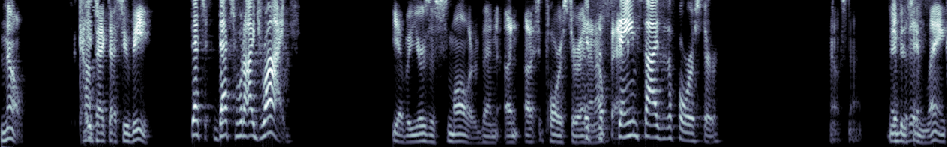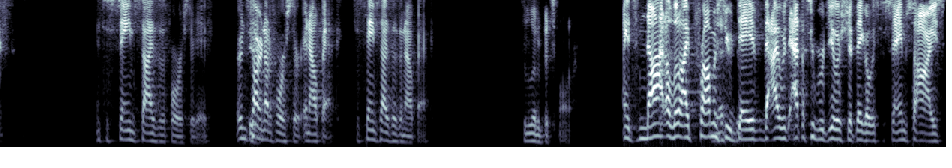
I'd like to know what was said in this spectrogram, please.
no, compact SUV. That's that's what I drive. Yeah, but yours is smaller than an, a Forester and it's the Outback. same size as a Forester. No, it's not. Maybe it the same is. length. It's the same size as a Forester, Dave. Or, sorry, not a Forester, an Outback. It's the same size as an Outback. It's a little bit smaller. It's not a little. I promise Yes, you, Dave. That I was at the Subaru dealership. They go, it's the same size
